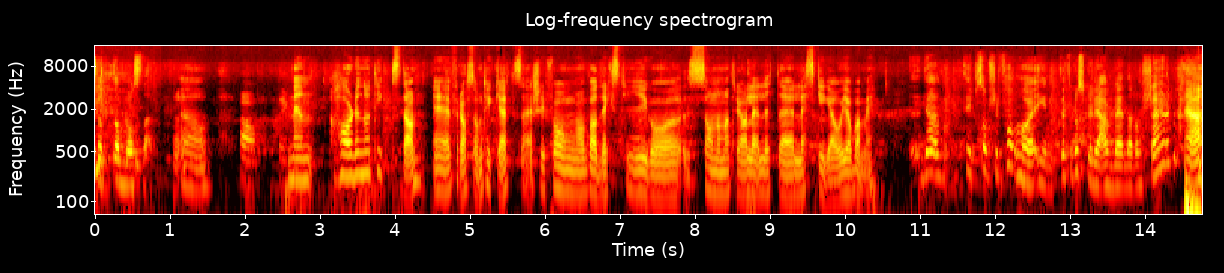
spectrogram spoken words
så att de lossnar. ja. ja. Men har du något tips då eh, för oss som tycker att så här, chiffong och baddräktstyg och sådana material är lite läskiga att jobba med? Ja, tips om chiffong har jag inte för då skulle jag använda dem själv. Ja.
